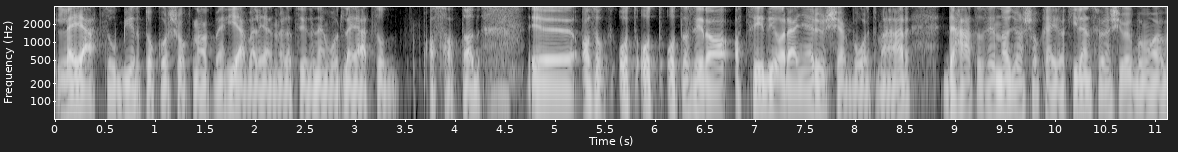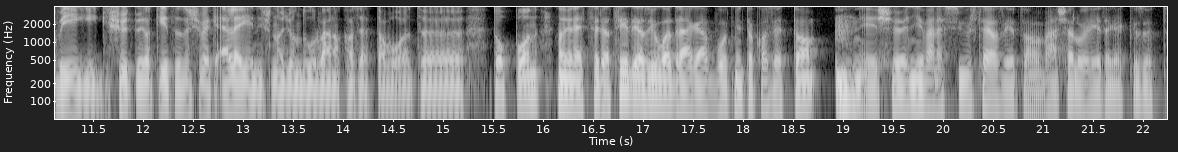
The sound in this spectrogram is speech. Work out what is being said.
lejátszó birtokosoknak, mert hiába jelent meg a CD, nem volt lejátszó hattad. Azok, ott, ott, ott azért a, a CD arány erősebb volt már, de hát azért nagyon sokáig a 90-es években már végig, sőt még a 2000-es évek elején is nagyon durván a kazetta volt toppon. Nagyon egyszerű. A CD az jóval drágább volt, mint a kazetta, és nyilván ez szűrte azért a vásárlói rétegek között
